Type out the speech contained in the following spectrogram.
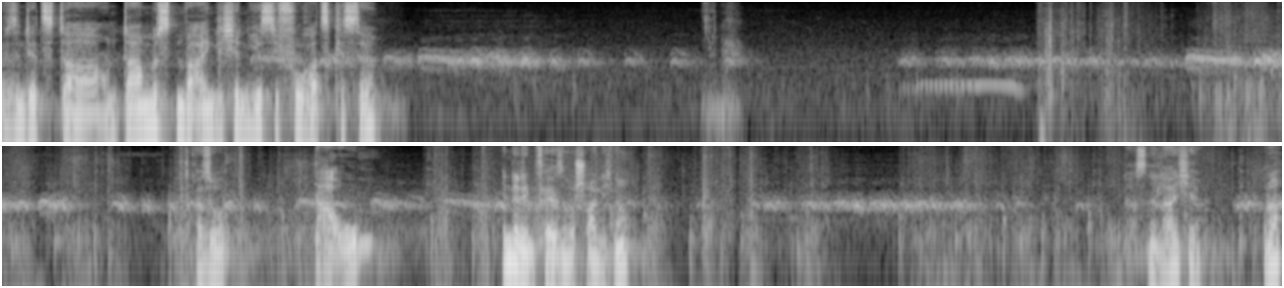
Wir sind jetzt da. Und da müssten wir eigentlich hin. Hier ist die Vorratskiste. Also, da oben? Hinter dem Felsen wahrscheinlich, ne? Das ist eine Leiche, oder?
